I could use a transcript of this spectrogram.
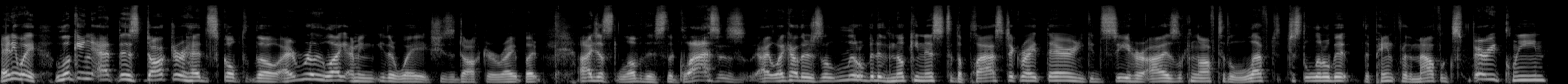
anyway, looking at this Doctor Head sculpt though, I really like. I mean, either way she's a doctor, right? But I just love this. The glasses, I like how there's a little bit of milkiness to the plastic right there, and you can see her eyes looking off to the left just a little bit. The paint for the mouth looks very clean.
